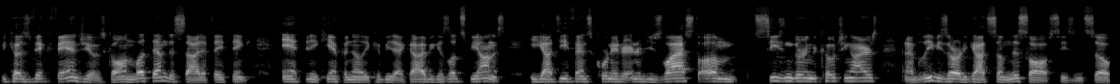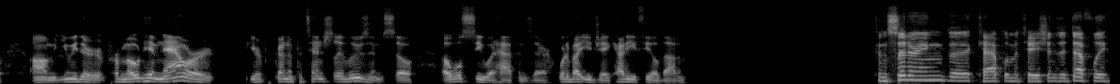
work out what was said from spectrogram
because Vic Fangio is gone, let them decide if they think Anthony Campanelli could be that guy. Because let's be honest, he got defense coordinator interviews last um, season during the coaching hires. And I believe he's already got some this off season. So um, you either promote him now or you're going to potentially lose him. So uh, we'll see what happens there. What about you, Jake? How do you feel about him? considering the cap limitations, it definitely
